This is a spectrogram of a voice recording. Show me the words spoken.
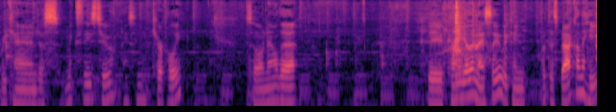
we can just mix these two nice and carefully. So now that they've come together nicely, we can put this back on the heat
